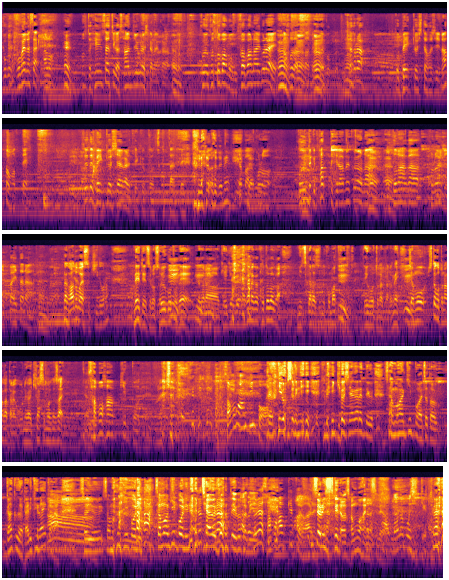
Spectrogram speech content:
僕 ごめんなさい。あのうん。本当偏差値が30ぐらいしかないから、うん。こういう言葉も浮かばないぐらいアホだったんですね、僕。だからこう勉強してほしいなと思って。それで「勉強しやがれ」っていう曲を作ったんで。なるほどね。やっぱこのこういう時パッとひらめくようなうん大人がこの世にいっぱいいたら、なんかアドバイス聞いてごらん。ね哲郎そういうことで、だから結局なかなか言葉が見つからずに困ってるっていうことだからね、じゃあもう一言なかったらお願い聞かせてもらってくださいじゃあサモハン金峰でお願いします。サモハン金峰要するに勉強しやがれっていうサモハン金峰はちょっと額が足りてないからそういうサモハン金峰に サモハン金峰になっちゃうぞっていうことそでれはサモハン金峰がある。それに失礼だわサモハンに失礼だわ。7文字って言っ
